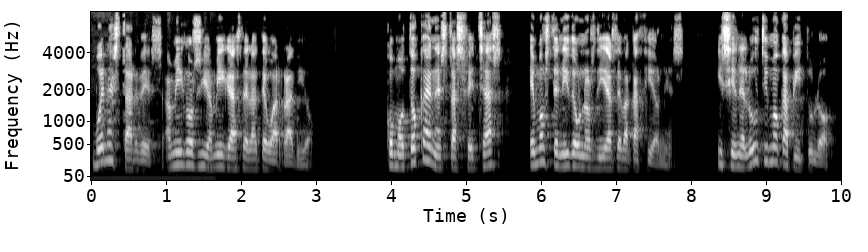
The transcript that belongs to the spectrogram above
Buenas tardes, amigos y amigas de la Tegua Radio. Como toca en estas fechas, hemos tenido unos días de vacaciones, y si en el último capítulo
